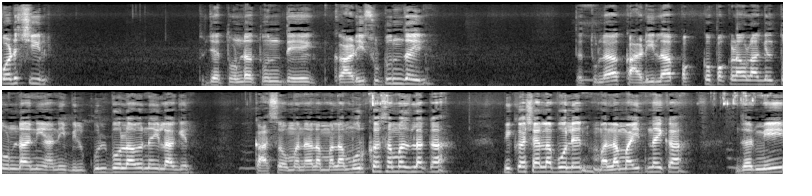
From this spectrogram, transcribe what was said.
पडशील. तुझ्या तोंडातून ते काडी सुटून जाईल. तर तुला काडीला पक्क पकडावं लागेल तोंडाने आणि बिलकुल बोलावं नाही लागेल. कासव म्हणाला मला मूर्ख समजला का? मी कशाला बोलेन? मला माहीत नाही का? जर मी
